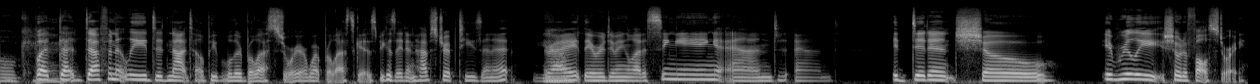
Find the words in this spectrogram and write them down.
Okay. But that definitely did not tell people their burlesque story or what burlesque is because they didn't have striptease in it, Yeah. right? They were doing a lot of singing and and it didn't show. It really showed a false story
